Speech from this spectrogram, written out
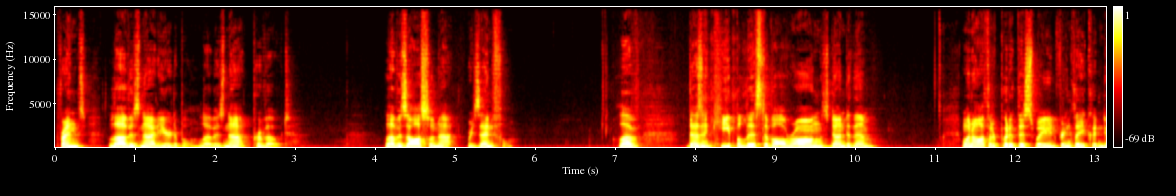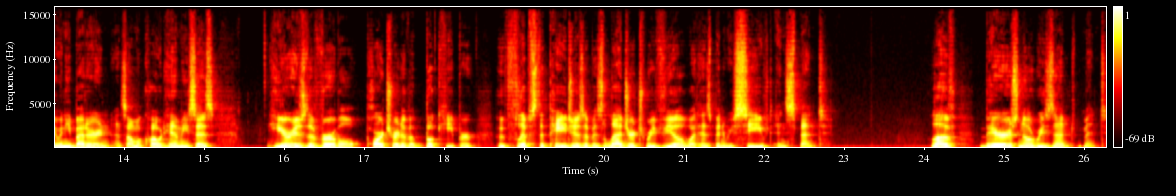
Friends, Love is not irritable. Love is not provoked. Love is also not resentful. Love doesn't keep a list of all wrongs done to them. One author put it this way, and frankly, I couldn't do any better, and, and so I'm going to quote him. He says, Here is the verbal portrait of a bookkeeper who flips the pages of his ledger to reveal what has been received and spent. Love bears no resentment.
